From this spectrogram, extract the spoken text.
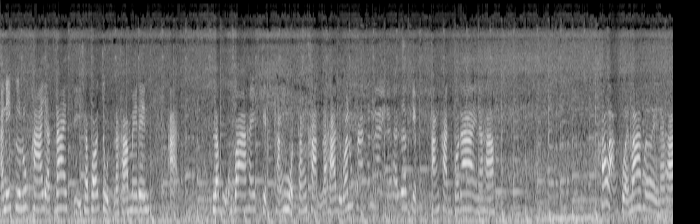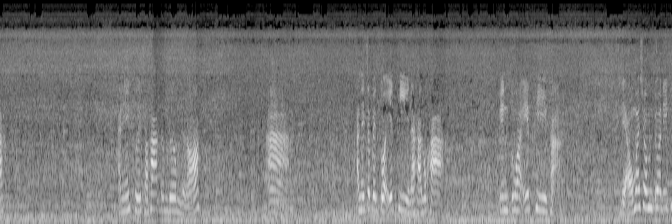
อันนี้คือลูกค้าอยากได้สีเฉพาะจุดนะคะ ไม่ได้อะระบุว่าให้เก็บทั้งหมดทั้งคันนะคะ หรือว่าลูกค้าท่านใดนะคะ เลือกเก็บทั้งคันก็ได้นะคะ ข้างหลังสวยมากเลยนะคะ อันนี้คือสภาพเดิมๆอยู่เนาะอ่า อันนี้จะเป็นตัว SP นะคะ ลูกค้า เป็นตัว SP ค่ะ เดี๋ยวมาชมตัว DT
